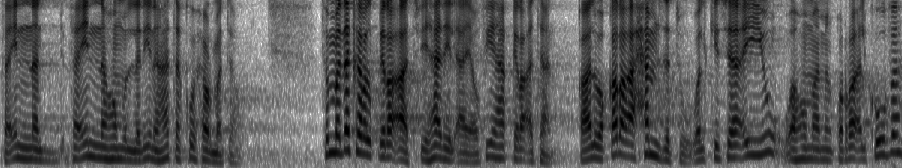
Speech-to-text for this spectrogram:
فإن فإنهم الذين هتكوا حرمته ثم ذكر القراءات في هذه الآية وفيها قراءتان. قال وقرأ حمزة والكسائي وهما من قراء الكوفة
